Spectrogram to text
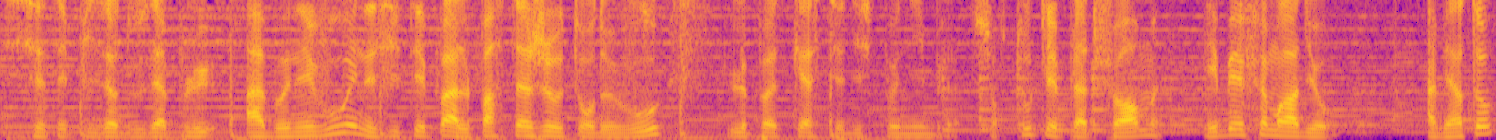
Si cet épisode vous a plu, abonnez-vous et n'hésitez pas à le partager autour de vous. Le podcast est disponible sur toutes les plateformes et BFM Radio. À bientôt.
